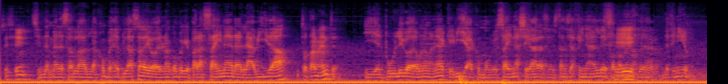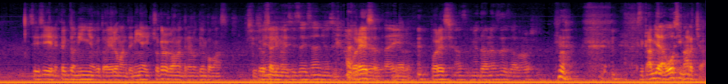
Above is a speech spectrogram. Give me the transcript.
sí, sí. sin desmerecer la- las compes de plaza, digo, era una compe que para Zaina era la vida Totalmente. y el público de alguna manera quería como que Zaina llegara a esa instancia final de por lo Sí, menos de- claro. definir. Sí, sí, el efecto niño que todavía lo mantenía y yo creo que lo va a mantener un tiempo más. Sí, Creo que sí. se Tiene alimenta. 16 años. igual, Por pero eso, está ahí. claro. Por eso. No se- mientras no se desarrolle. Se cambia la voz y marcha.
